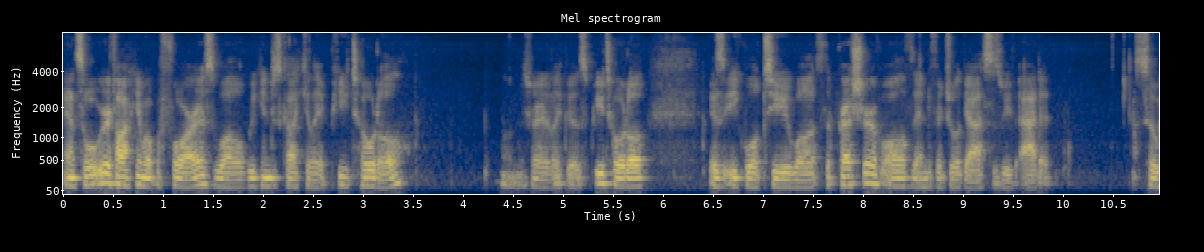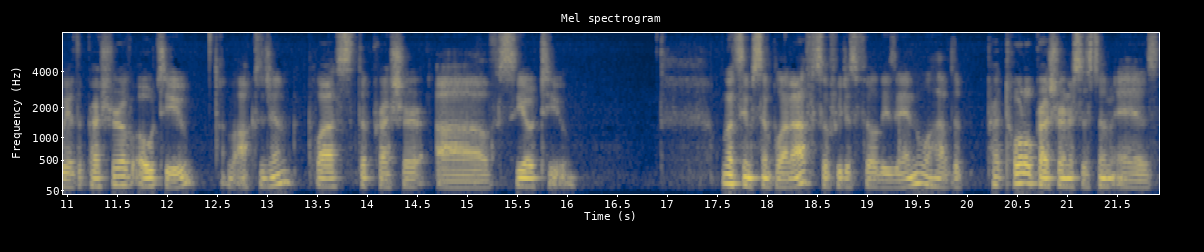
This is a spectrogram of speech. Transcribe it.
And so what we were talking about before is, well, we can just calculate P total. I'll just write it like this. P total is equal to, well, it's the pressure of all of the individual gases we've added. So we have the pressure of O2, of oxygen, plus the pressure of CO2. Well, that seems simple enough, so if we just fill these in, we'll have the total pressure in our system is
